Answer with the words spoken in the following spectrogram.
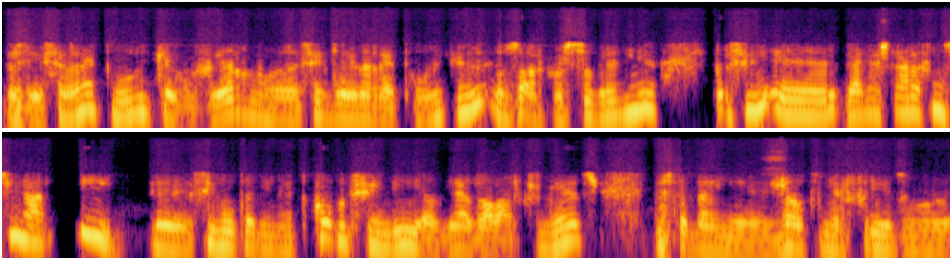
Presidência da República, Governo, Assembleia da República, os órgãos de soberania eh, devem estar a funcionar. E, eh, simultaneamente, como defendia, aliás, há largos meses, mas também eh, já o tinha referido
